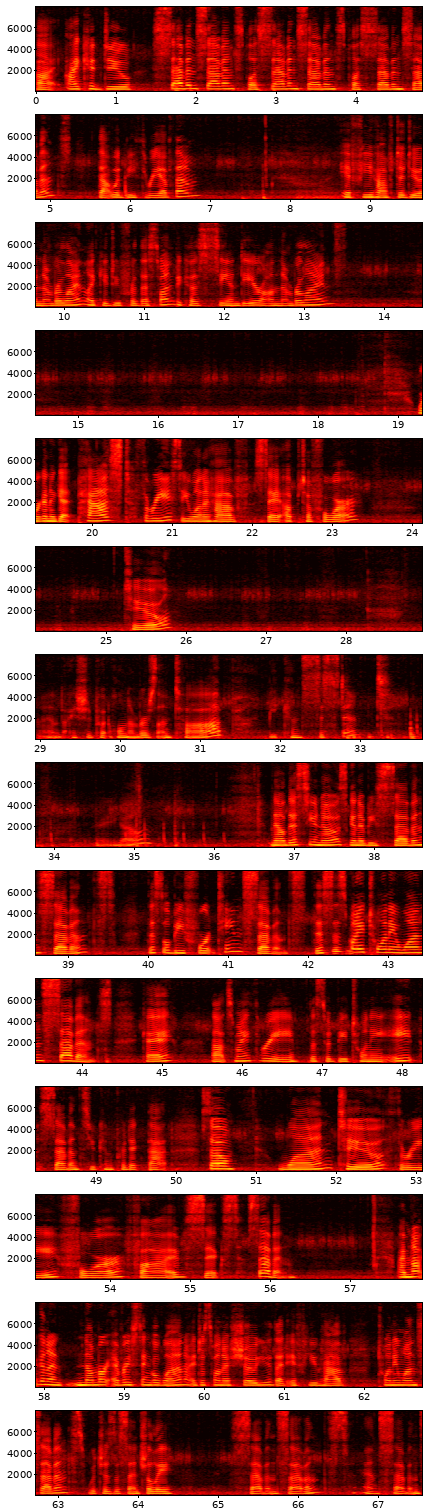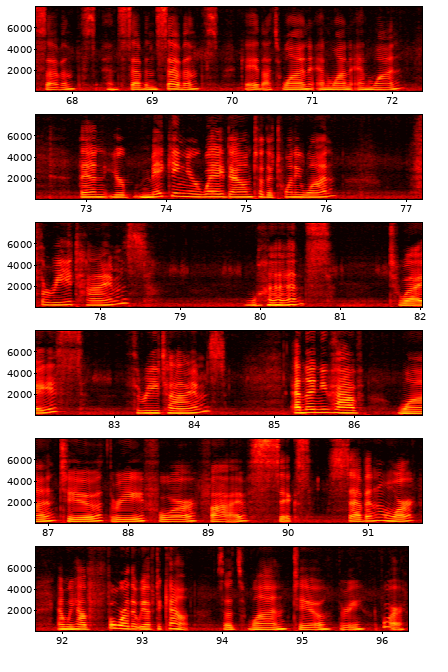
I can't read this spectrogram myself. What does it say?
Uh, I could do 7 sevenths plus 7 sevenths plus 7 sevenths. That would be three of them. If you have to do a number line like you do for this one because C and D are on number lines, we're going to get past 3, so you want to have, say, up to 4, 2, And I should put whole numbers on top. Be consistent. There you go. Now this you know is going to be 7 sevenths. This will be 14 sevenths. This is my 21 sevenths. Okay, that's my 3. This would be 28 sevenths. You can predict that. So 1, 2, 3, 4, 5, 6, 7. I'm not going to number every single one. I just want to show you that if you have 21 sevenths, which is essentially 7 sevenths and 7 sevenths and 7 sevenths, okay, that's 1 and 1 and 1. Then you're making your way down to the 21 three times, once, twice, three times. And then you have one, two, three, four, five, six, seven more. And we have four that we have to count. So it's one, two, three, four.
